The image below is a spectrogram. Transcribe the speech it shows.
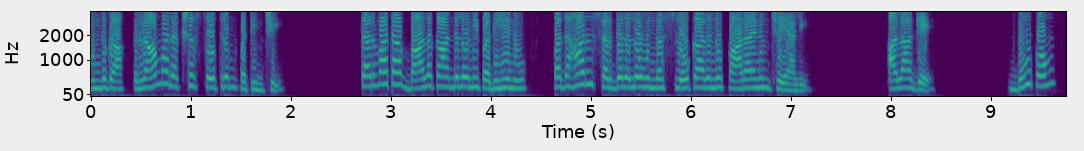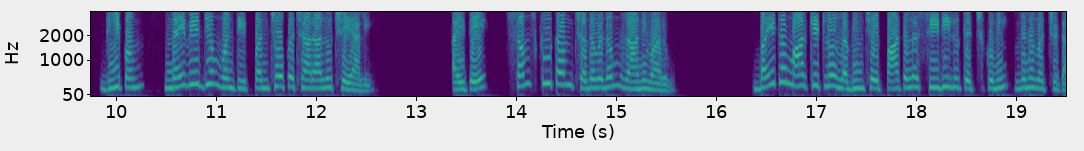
ముందుగా రామరక్ష స్తోత్రం పఠించి తర్వాత బాలకాండలోని పదిహేను పదహారు సర్గలలో ఉన్న శ్లోకాలను పారాయణం చేయాలి. అలాగే ధూపం దీపం నైవేద్యం వంటి పంచోపచారాలు చేయాలి. అయితే సంస్కృతం చదవడం రానివారు. బయట మార్కెట్లో లభించే పాటల సీడీలు తెచ్చుకుని వినవచ్చట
